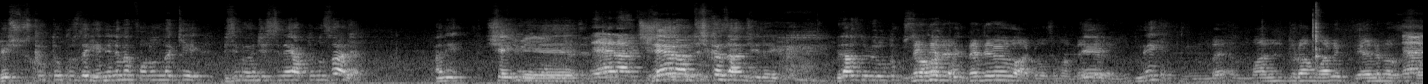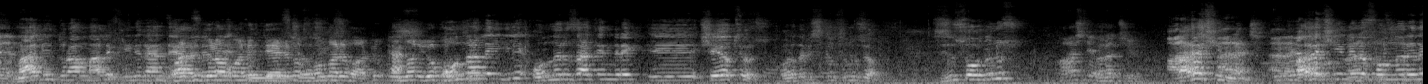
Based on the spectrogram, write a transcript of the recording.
549'da yenileme fonundaki bizim öncesinde yaptığımız var ya. Hani şey eee Değer artışı. değer artış kazancı ile ilgili. Biraz da yoruldum kusura bakmayın. BDV vardı o zaman. Ee, BDV. ne? Mali duran varlık değerleme. Nerede? Mali duran varlık yeniden Mali değerleme duran varlık eee, değerleme çalışması. fonları vardı. Ha, Onlar yok olacak. Onlarla ilgili onları zaten direkt eee şey atıyoruz. Orada bir sıkıntımız yok. Sizin sorduğunuz Araç devredecek. Araç yenileme. Araç. Araç yenileme fonlarını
